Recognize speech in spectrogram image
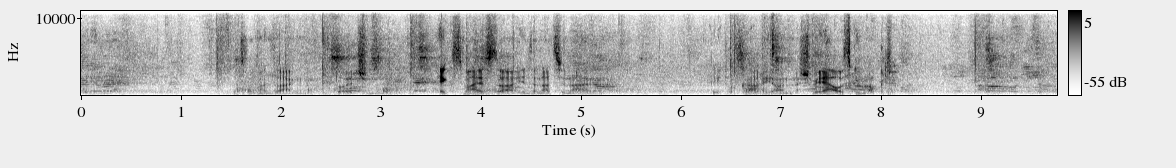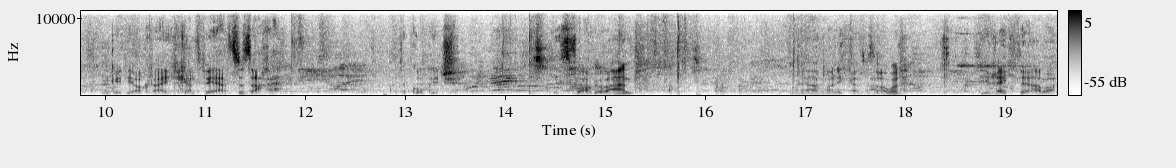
den, was soll man sagen, deutschen Ex-Meister internationalen Petro Karion schwer ausgenockt. Und geht hier auch gleich ganz beherzt zur Sache. Also Kokic ist vorgewarnt. Naja, war nicht ganz so sauber die rechte, aber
